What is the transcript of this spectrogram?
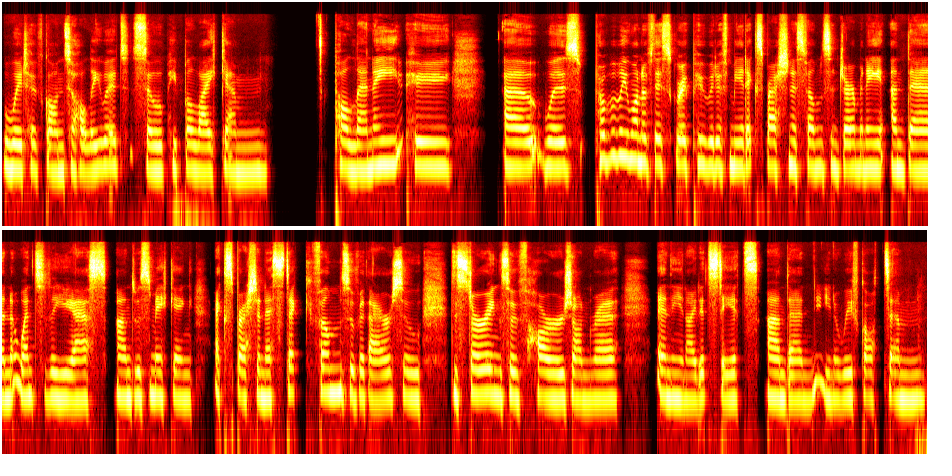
would have gone to Hollywood. So people like um, Paul Leni, who uh, was probably one of this group who would have made expressionist films in Germany and then went to the US and was making expressionistic films over there. So the stirrings of horror genre in the United States. And then, you know, we've got um,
